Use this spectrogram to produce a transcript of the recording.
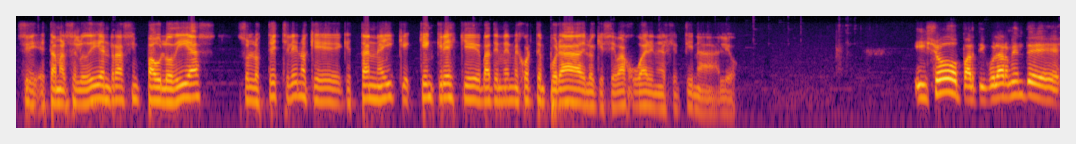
sí, está Marcelo Díaz en Racing, Paulo Díaz, son los tres chilenos que, que están ahí. Que, ¿Quién crees que va a tener mejor temporada de lo que se va a jugar en Argentina, Leo? Y yo particularmente,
